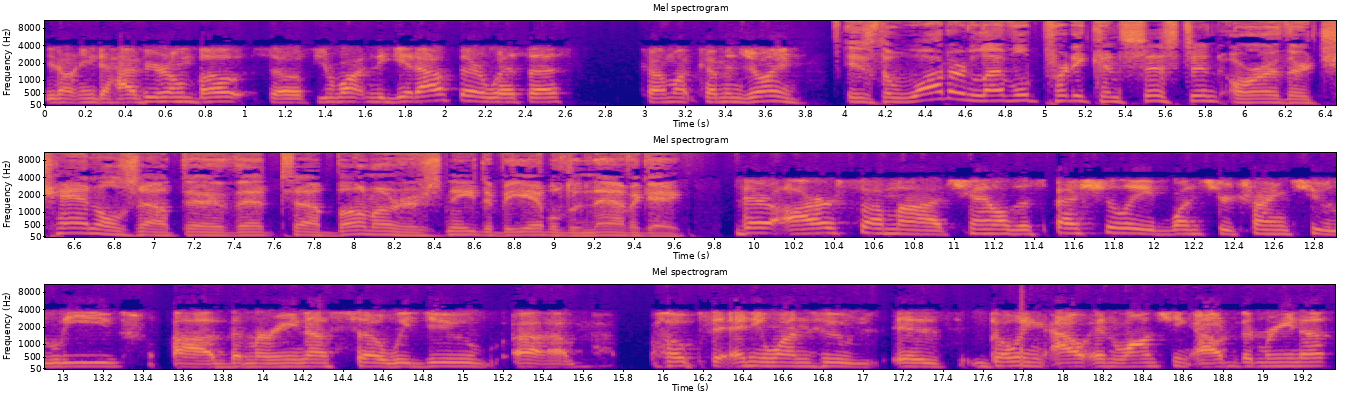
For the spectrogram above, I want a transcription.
You don't need to have your own boat. So if you're wanting to get out there with us, come up, come and join. Is the water level pretty consistent, or are there channels out there that uh, boat owners need to be able to navigate? There are some uh, channels, especially once you're trying to leave uh, the marina. So we do uh, hope that anyone who is going out and launching out of the marina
